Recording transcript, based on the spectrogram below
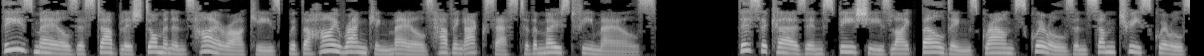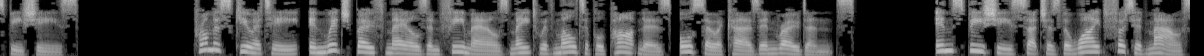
These males establish dominance hierarchies, with the high-ranking males having access to the most females. This occurs in species like Belding's ground squirrels and some tree squirrel species. Promiscuity, in which both males and females mate with multiple partners, also occurs in rodents. In species such as the white-footed mouse,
